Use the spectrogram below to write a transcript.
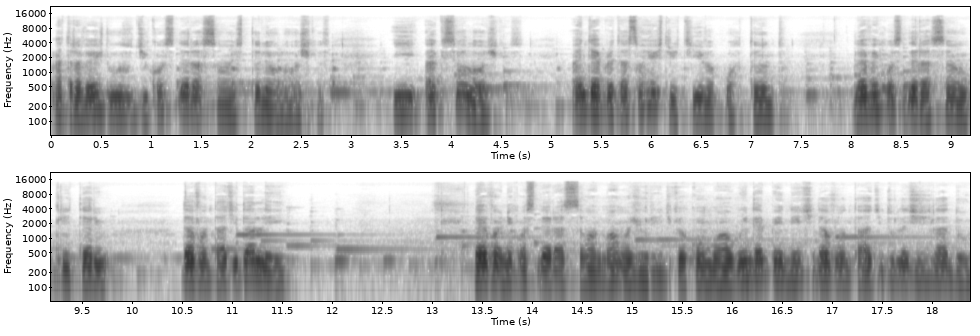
através do uso de considerações teleológicas e axiológicas. A interpretação restritiva, portanto, leva em consideração o critério da vontade da lei levando em consideração a norma jurídica como algo independente da vontade do legislador,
